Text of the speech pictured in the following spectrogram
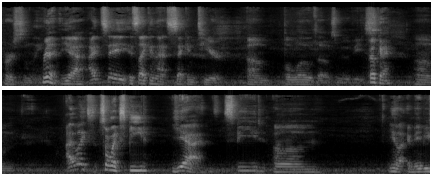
personally. Really? Yeah, I'd say it's like in that second tier, um, below those movies. Okay, Um, I like so like speed. yeah, speed. Um, you know, and maybe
